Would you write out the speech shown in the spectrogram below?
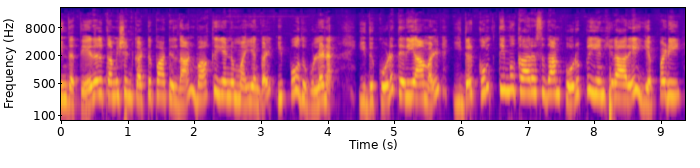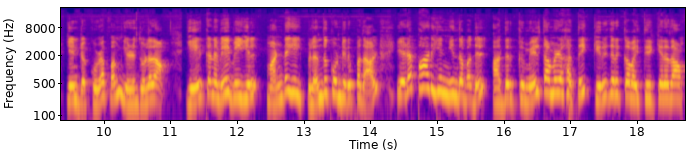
இந்த தேர்தல் கமிஷன் கட்டுப்பாட்டில்தான் வாக்கு எண்ணும் மையங்கள் இப்போது உள்ளன. இது கூட தெரியாமல் இதற்கும் திமுக அரசுதான் பொறுப்பு என்கிறாரே எப்படி என்ற குழப்பம் எழுந்துள்ளதாம். ஏற்கனவே வெயில் மண்டையை பிளந்து கொண்டிருப்பதால் எடப்பாடியின் இந்த பதில் அதற்கு மேல் தமிழகத்தை கிறுகிறுக்க வைத்திருக்கிறதாம்.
